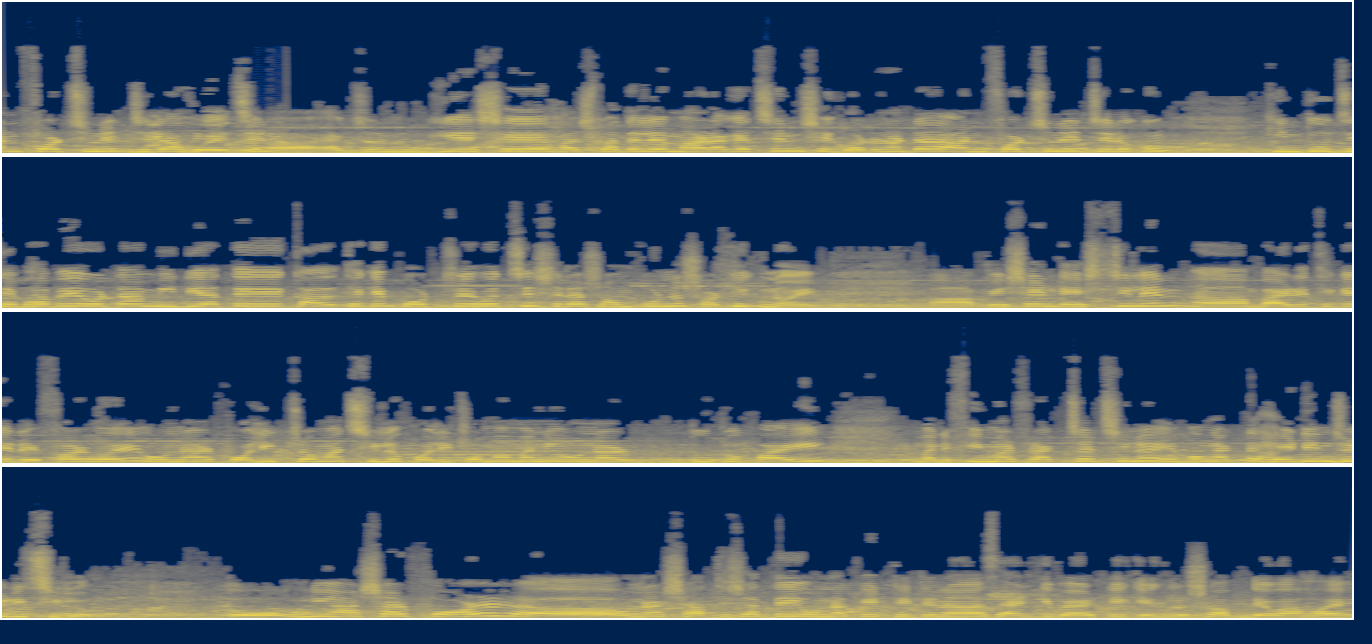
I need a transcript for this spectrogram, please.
আনফর্চুনেট যেটা হয়েছে। একজন রুগী এসে হাসপাতালে মারা গেছেন, সেই ঘটনাটা আনফর্চুনেট যেরকম, কিন্তু যেভাবে ওটা মিডিয়াতে কাল থেকে পোর্ট্রে হচ্ছে, সেটা সম্পূর্ণ সঠিক নয়। পেশেন্ট এসছিলেন বাইরে থেকে রেফার হয়ে, ওনার পলিট্রমা ছিল। পলিট্রমা মানে ওনার দুটো পাই মানে ফিমার ফ্র্যাকচার ছিল এবং একটা হেড ইঞ্জুরি ছিল। তো উনি আসার পর ওনার সাথে সাথেই ওনাকে টেটেনাস অ্যান্টিবায়োটিক এগুলো সব দেওয়া হয়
